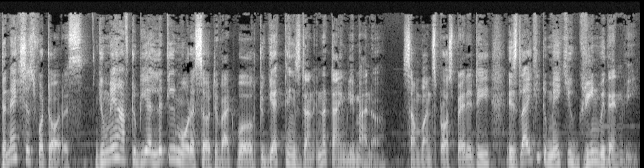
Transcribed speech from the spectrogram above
The next is for Taurus. You may have to be a little more assertive at work to get things done in a timely manner. Someone's prosperity is likely to make you green with envy.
